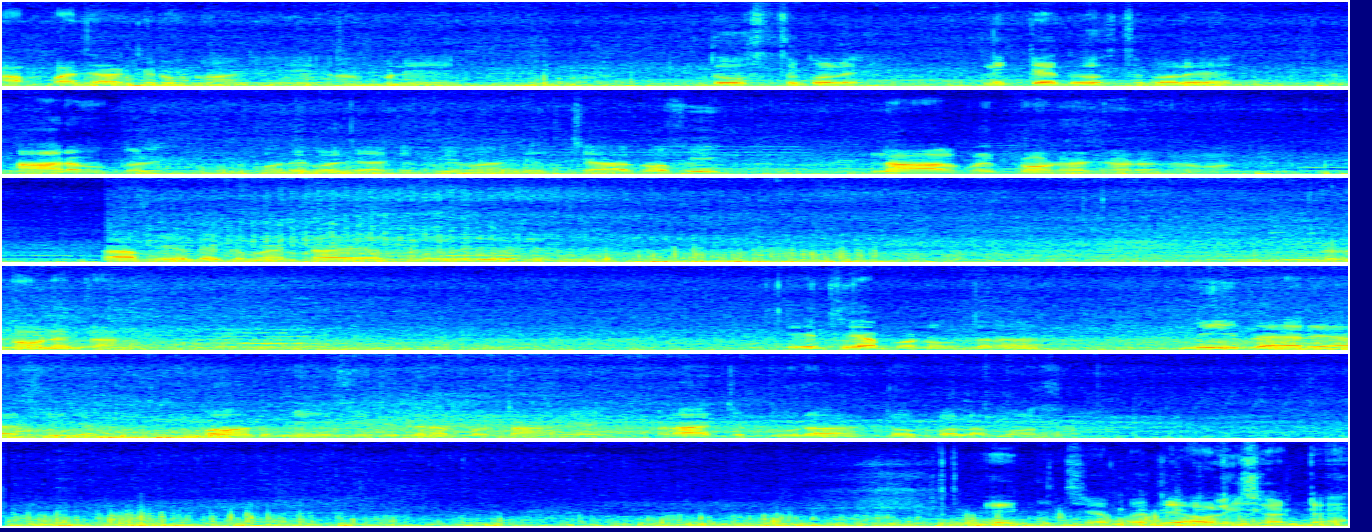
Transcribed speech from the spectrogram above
ਆਪਾਂ ਜਾ ਕੇ ਰੁਕਾਂਗੇ ਆਪਣੇ ਦੋਸਤ ਕੋਲੇ, ਨਿੱਕੇ ਦੋਸਤ ਕੋਲੇ ਆਰਮ ਕੋਲੇ। ਉਹਦੇ ਕੋਲ ਜਾ ਕੇ ਪੀਵਾਂਗੇ ਚਾਹ, ਕਾਫੀ, ਨਾਲ ਕੋਈ ਪਰੌਂਠਾ ਛਾੜਾ ਖਾਵਾਂਗੇ। ਕਾਫੀਆਂ ਦੇ ਕਮੈਂਟ ਆਏ ਆਪਣੀ ਵੀਡੀਓ 'ਤੇ ਦਿਖਾਉਣੇ ਤੁਹਾਨੂੰ ਇੱਥੇ ਆਪਾਂ ਨੂੰ ਉਧਰ ਮੀਂਹ ਪੈ ਰਿਹਾ ਸੀਗਾ। ਬਹੁਤ ਮੀਂਹ ਸੀ ਜਿੱਦਣ ਆਪਾਂ ਤਾਂ ਗਏ। ਪਰ ਅੱਜ ਪੂਰਾ ਧੁੱਪ ਵਾਲਾ ਮੌਸਮ। ਇਹ ਪਿੱਛੇ ਆਪਾਂ ਜਾਵਲੀ ਛੱਡ ਹੈ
